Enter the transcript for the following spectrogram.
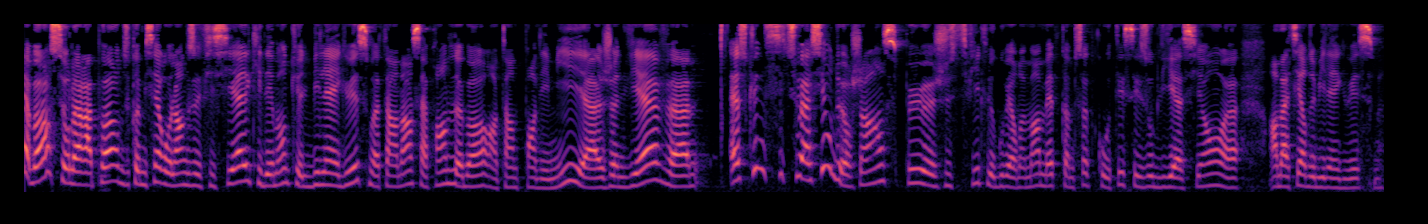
d'abord sur le rapport du commissaire aux langues officielles qui démontre que le bilinguisme a tendance à prendre le bord en temps de pandémie. À Geneviève, euh, est-ce qu'une situation d'urgence peut justifier que le gouvernement mette comme ça de côté ses obligations euh, en matière de bilinguisme?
